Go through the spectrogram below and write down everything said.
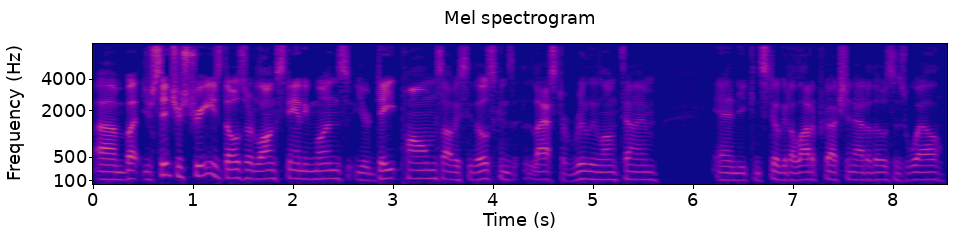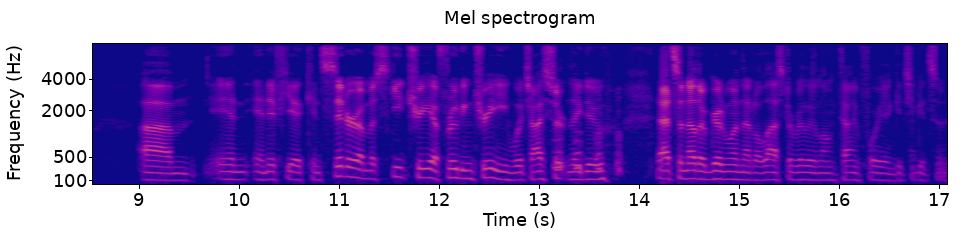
Um, but your citrus trees, those are long-standing ones. Your date palms, obviously, those can last a really long time, and you can still get a lot of production out of those as well. Um, and and if you consider a mesquite tree a fruiting tree, which I certainly do, that's another good one that'll last a really long time for you and get you get some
